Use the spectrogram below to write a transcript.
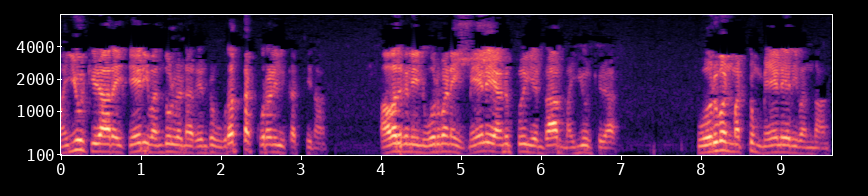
மையூர் கிழாரை தேடி வந்துள்ளனர் என்று உரத்த குரலில் கத்தினான். அவர்களில் ஒருவனை மேலே அனுப்பு என்றார் மையூர் கிழார். ஒருவன் மட்டும் மேலேறி வந்தான்.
